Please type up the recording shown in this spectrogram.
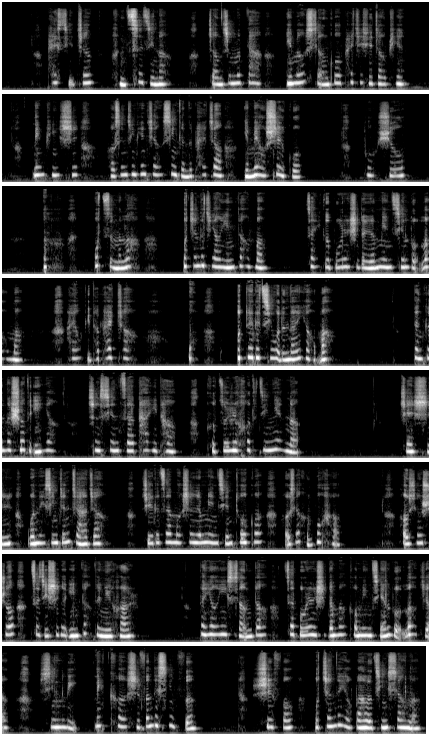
拍写真很刺激呢，长这么大。也没有想过拍这些照片，连平时好像今天这样性感的拍照也没有试过。不如，我怎么了？我真的这样淫荡吗？在一个不认识的人面前裸露吗？还要给他拍照？我我对得起我的男友吗？但跟他说的一样，趁现在拍一趟，可做日后的纪念呢。这时，我内心挣扎着，觉得在陌生人面前脱光好像很不好，好像说自己是个淫荡的女孩。但又一想到在不认识的马可面前裸露着，心里立刻十分的兴奋。是否我真的有暴露倾向呢？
